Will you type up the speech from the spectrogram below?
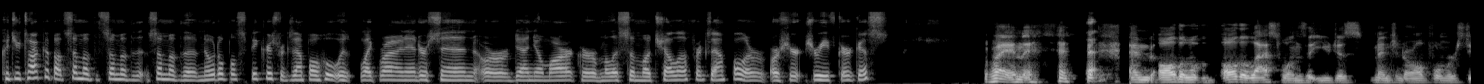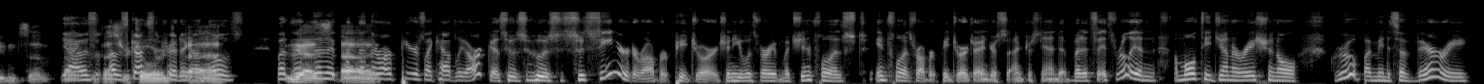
Could you talk about some of some of the some of the notable speakers, for example, who was like Ryan Anderson or Daniel Mark or Melissa Moschella, for example, or or Sherif Girgis? Right, and and all the all the last ones that you just mentioned are all former students of yeah. Of I was I was concentrating on uh, those. But, yes, then, but uh, then there are peers like Hadley Arkes, who's, who's who's senior to Robert P. George, and he was very much influenced influenced Robert P. George. I understand, understand it, but it's it's really an, a multi generational group. I mean, it's a very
